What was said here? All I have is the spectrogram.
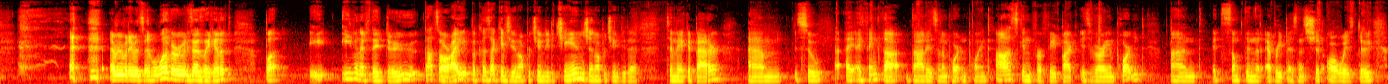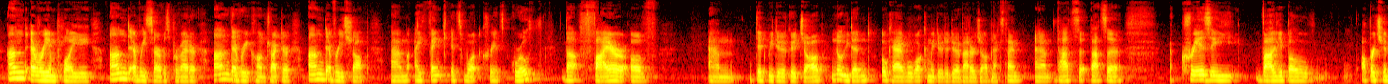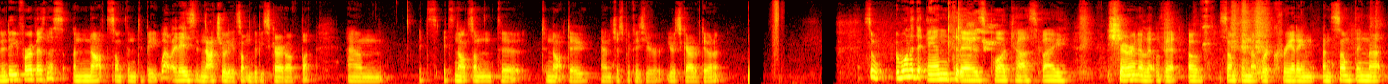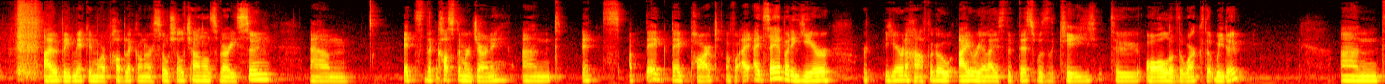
everybody would say, Well, what if everybody says they hate it? But even if they do, that's all right because that gives you an opportunity to change, an opportunity to, to make it better. Um, so I, I think that that is an important point. Asking for feedback is very important and it's something that every business should always do and every employee and every service provider and every contractor and every shop um, i think it's what creates growth that fire of um, did we do a good job? No you didn't. Okay well what can we do to do a better job next time? Um, that's a, that's a, a crazy valuable opportunity for a business and not something to be well it is naturally it's something to be scared of but um, it's it's not something to to not do, um, just because you're you're scared of doing it. So I wanted to end today's podcast by sharing a little bit of something that we're creating and something that I'll be making more public on our social channels very soon. Um, it's the customer journey, and it's a big, big part of what I, I'd say about a year or a year and a half ago, I realized that this was the key to all of the work that we do. And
